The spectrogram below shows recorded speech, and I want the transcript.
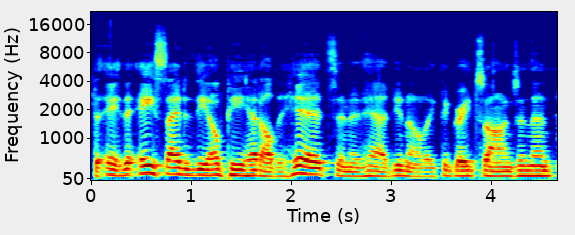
the A, the A side of the LP had all the hits, and it had you know like the great songs, and then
